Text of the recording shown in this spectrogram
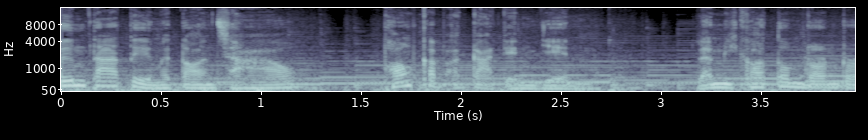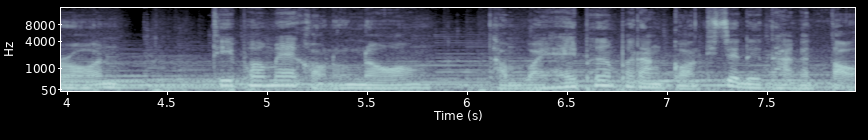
ลืมตาตื่นมาตอนเช้า พร้อมกับอากาศเย็นๆ และมีข้าวต้มร้อนๆ ที่พ่อแม่ของน้องๆทำไว้ให้เพิ่มพลังก่อนที่จะเดินทางกันต่อ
